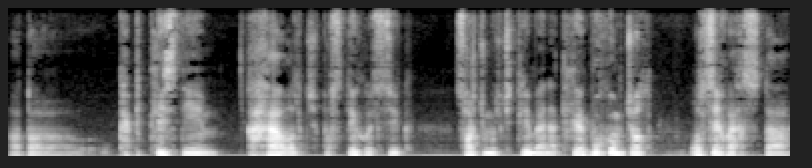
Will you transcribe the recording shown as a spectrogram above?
одоо капиталист ийм гахаа болж бусдын хөлсийг сорж мүлждэг юм байна. Тэгэхээр бүх өмч бол улсынх байх ёстой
